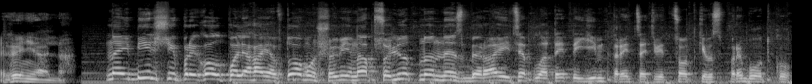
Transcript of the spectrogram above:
Геніально. Найбільший прикол полягає в тому, що він абсолютно не збирається платити їм 30% з прибутку.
